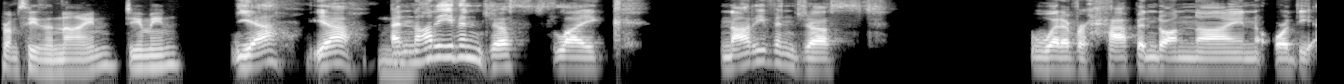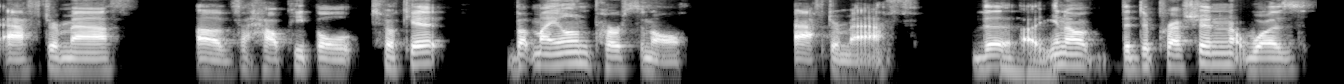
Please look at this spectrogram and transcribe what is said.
From season nine, do you mean? yeah yeah Mm. and not even just like not even just whatever happened on nine or the aftermath of how people took it but my own personal aftermath the uh, Mhm. you know the depression was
